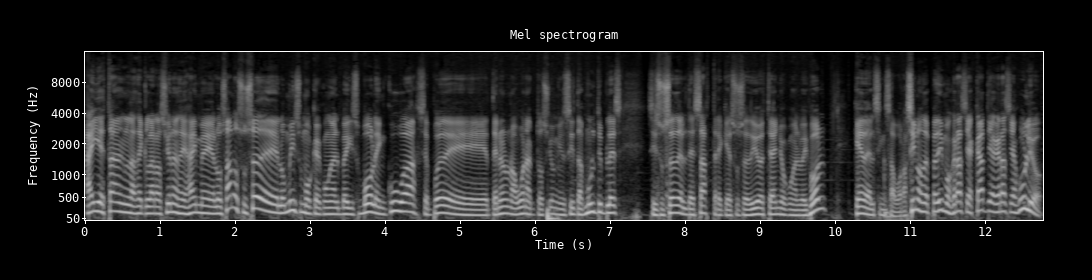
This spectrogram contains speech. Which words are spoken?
Ahí están las declaraciones de Jaime Lozano. Sucede lo mismo que con el béisbol en Cuba. Se puede tener una buena actuación en citas múltiples. Si sucede el desastre que sucedió este año con el béisbol, queda el sin sabor. Así nos despedimos. Gracias, Katia. Gracias, Julio.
